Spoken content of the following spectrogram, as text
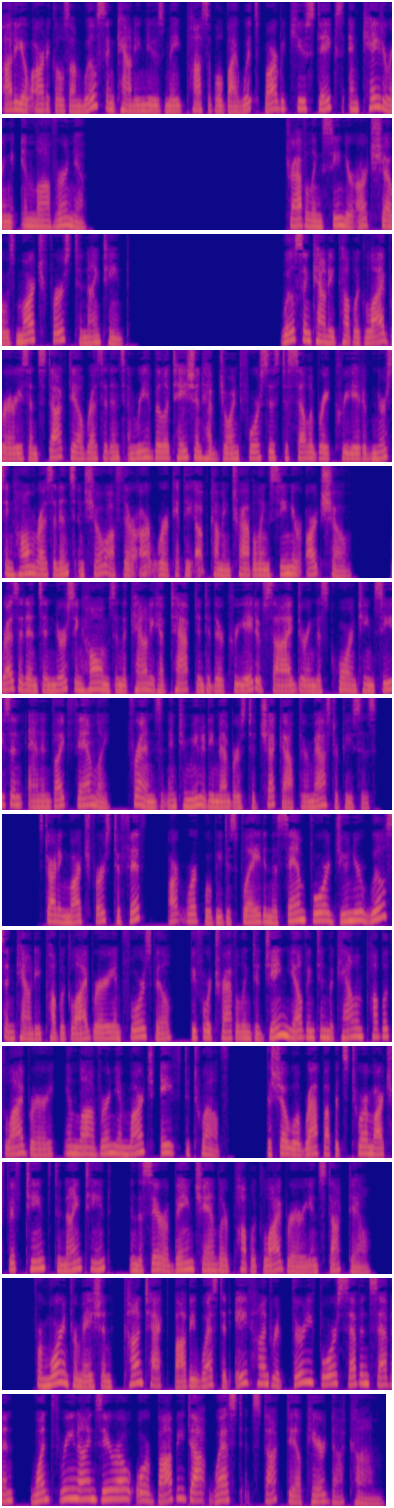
Audio articles on Wilson County News made possible by Witt's Barbecue Steaks and Catering in La Vernia. Traveling Senior Art Shows March 1st to 19th. Wilson County Public Libraries and Stockdale residents and rehabilitation have joined forces to celebrate creative nursing home residents and show off their artwork at the upcoming Traveling Senior Art Show. Residents in nursing homes in the county have tapped into their creative side during this quarantine season and invite family, friends, and community members to check out their masterpieces. Starting March 1st to 5th, artwork will be displayed in the Sam Fore Jr. Wilson County Public Library in Floresville, before traveling to Jane Yelvington McCallum Public Library in La Vernia March 8th to 12th. The show will wrap up its tour March 15th to 19th in the Sarah Bain Chandler Public Library in Stockdale. For more information, contact Bobby West at 800 3477 1390 or bobby.west at stockdalecare.com.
